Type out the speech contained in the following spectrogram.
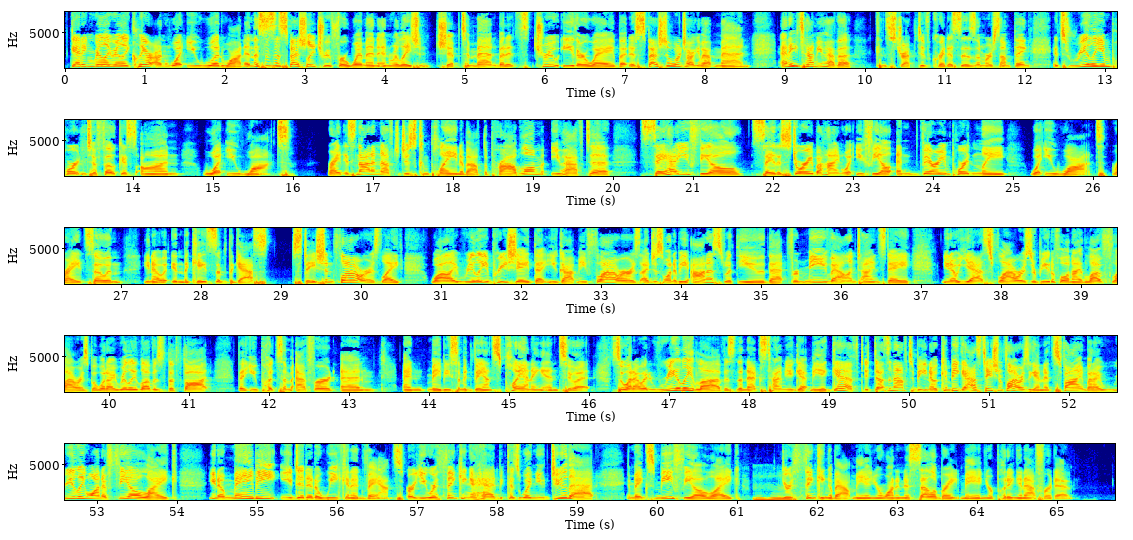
getting really, really clear on what you would want. And this is especially true for women in relationship to men, but it's true either way. But especially when we're talking about men, anytime you have a constructive criticism or something, it's really important to focus on what you want right? It's not enough to just complain about the problem. You have to say how you feel, say the story behind what you feel, and very importantly, what you want, right? So in you know, in the case of the gas station flowers, like while I really appreciate that you got me flowers, I just want to be honest with you that for me, Valentine's Day, you know, yes, flowers are beautiful and I love flowers, but what I really love is the thought that you put some effort and and maybe some advanced planning into it. So what I would really love is the next time you get me a gift, it doesn't have to be, you know, it can be gas station flowers again, it's fine, but I really want to feel like, you know, maybe you did it a week in advance or you were thinking ahead because when you do that, it makes me feel like mm-hmm. you're thinking about me and you're wanting to celebrate me and you're putting an effort in.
